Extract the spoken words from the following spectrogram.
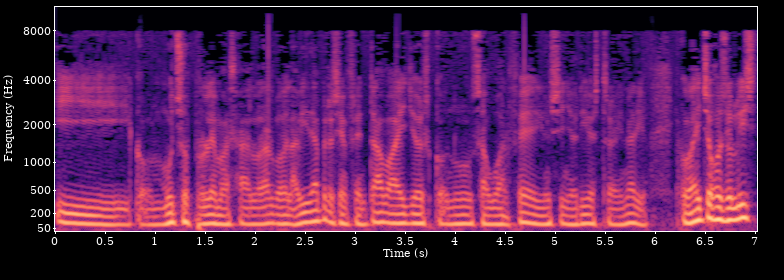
y con muchos problemas a lo largo de la vida, pero se enfrentaba a ellos con un savoir-faire y un señorío extraordinario. Como ha dicho José Luis,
